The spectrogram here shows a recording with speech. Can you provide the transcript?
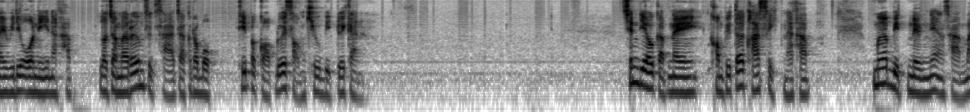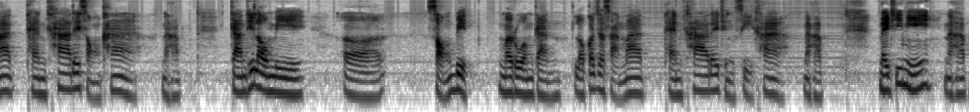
ในวิดีโอนี้นะครับ เราจะมาเริ่มศึกษาจากระบบที่ประกอบด้วย 2 คิวบิตด้วยกัน เช่นเดียวกับในคอมพิวเตอร์คลาสสิกนะครับ เมื่อบิตหนึ่งเนี่ยสามารถแทนค่าได้ 2 ค่านะครับ การที่เรามีออสองบิตมารวมกัน เราก็จะสามารถแทนค่าได้ถึง 4 ค่านะครับ ในที่นี้นะครับ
